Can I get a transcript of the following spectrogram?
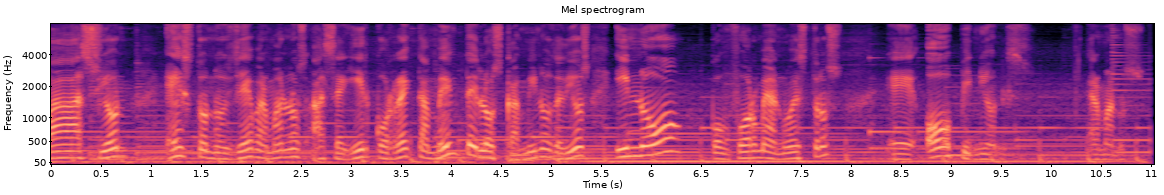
pasión, esto nos lleva, hermanos, a seguir correctamente los caminos de Dios y no conforme a nuestras eh, opiniones, hermanos.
